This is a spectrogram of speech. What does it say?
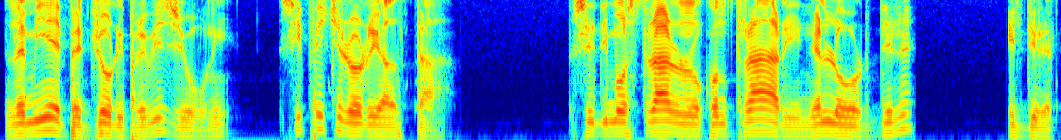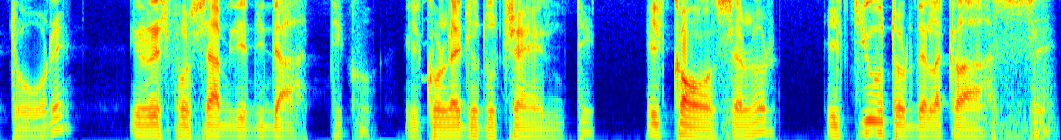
Le mie peggiori previsioni si fecero realtà. Si dimostrarono contrari nell'ordine il direttore, il responsabile didattico, il collegio docenti, il counselor, il tutor della classe.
